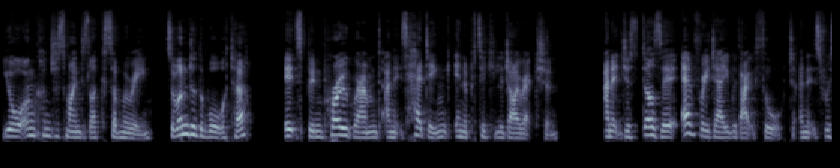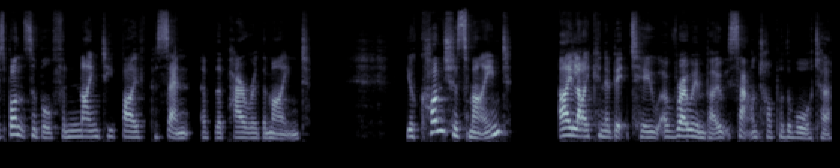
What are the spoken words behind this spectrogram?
your unconscious mind is like a submarine, so under the water, it's been programmed and it's heading in a particular direction and it just does it every day without thought and it's responsible for 95% of the power of the mind. Your conscious mind i liken a bit to a rowing boat sat on top of the water.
